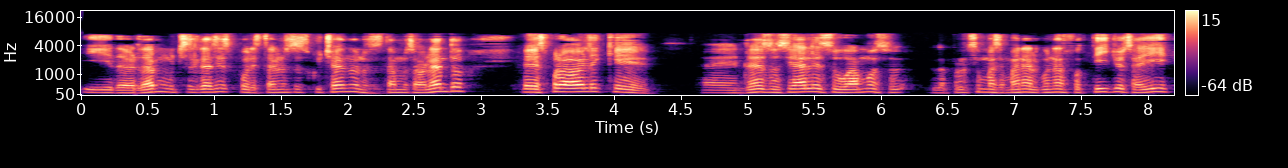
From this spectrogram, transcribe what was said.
Y de verdad, muchas gracias por estarnos escuchando. Nos estamos hablando. Es probable que en redes sociales subamos la próxima semana algunas fotillos ahí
